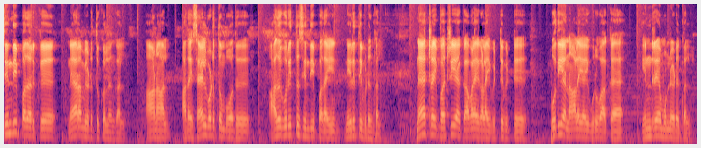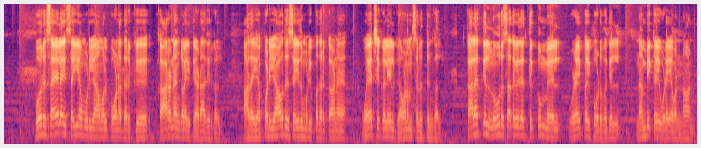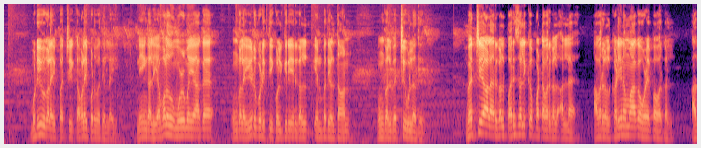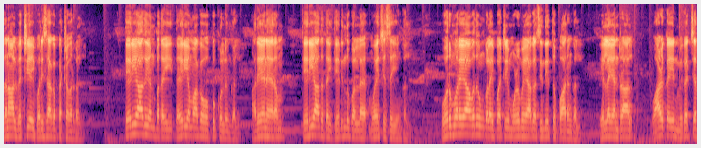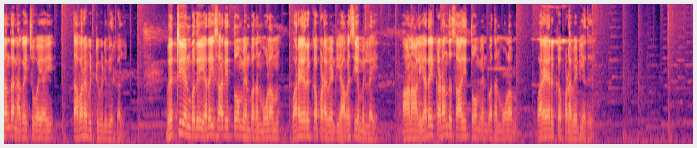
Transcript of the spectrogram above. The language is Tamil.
சிந்திப்பதற்கு நேரம் எடுத்துக்கொள்ளுங்கள் ஆனால் அதை செயல்படுத்தும் போது அது குறித்து சிந்திப்பதை நிறுத்திவிடுங்கள் நேற்றை பற்றிய கவலைகளை விட்டுவிட்டு புதிய நாளையை உருவாக்க இன்றே முன்னெடுங்கள். ஒரு செயலை செய்ய முடியாமல் போனதற்கு காரணங்களை தேடாதீர்கள். அதை எப்படியாவது செய்து முடிப்பதற்கான முயற்சிகளில் கவனம் செலுத்துங்கள். களத்தில் நூறு சதவீதத்துக்கும் மேல் உழைப்பை போடுவதில் நம்பிக்கை உடையவன் நான். முடிவுகளை பற்றி கவலைப்படுவதில்லை. நீங்கள் எவ்வளவு முழுமையாக உங்களை ஈடுபடுத்திக் கொள்கிறீர்கள் என்பதில்தான் உங்கள் வெற்றி உள்ளது. வெற்றியாளர்கள் பரிசளிக்கப்பட்டவர்கள் அல்ல அவர்கள் கடினமாக உழைப்பவர்கள் அதனால் வெற்றியை பரிசாக பெற்றவர்கள். தெரியாது என்பதை தைரியமாக ஒப்புக்கொள்ளுங்கள். அதே நேரம் தெரியாததை தெரிந்து கொள்ள முயற்சி செய்யுங்கள். ஒரு முறையாவது உங்களை பற்றி முழுமையாக சிந்தித்து பாருங்கள். இல்லையென்றால் வாழ்க்கையின் மிகச்சிறந்த நகைச்சுவையை தவறவிட்டு விடுவீர்கள். வெற்றி என்பது எதை சாதித்தோம் என்பதன் மூலம் வரையறுக்கப்பட வேண்டிய அவசியமில்லை. ஆனால் எதை கடந்து சாதித்தோம் என்பதன் மூலம் வரையறுக்கப்பட வேண்டியது.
